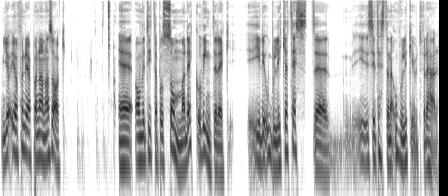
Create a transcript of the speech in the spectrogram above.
Jag, jag funderar på en annan sak. Eh, om vi tittar på sommardäck och vinterdäck, är det olika test? Eh, ser testerna olika ut för det här?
